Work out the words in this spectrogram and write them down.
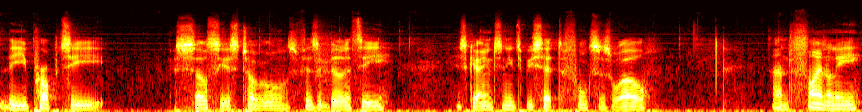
The property Celsius toggles visibility is going to need to be set to false as well and finally,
